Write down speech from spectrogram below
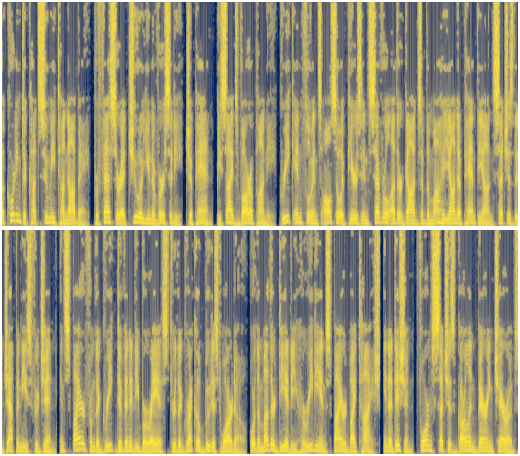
According to Katsumi Tanabe, professor at Chuo University, Japan, besides Vajrapani, Greek influence also appears in several other gods of the Mahayana pantheon such as the Japanese Fujin, inspired from the Greek divinity Boreas through the Greco-Buddhist Wardo, or the mother deity Hariti inspired by Tyche. In addition, forms such as garland-bearing cherubs,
